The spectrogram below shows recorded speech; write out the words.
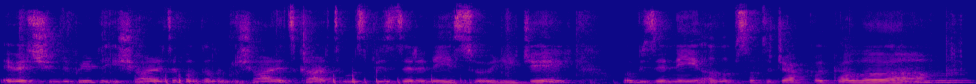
Evet şimdi bir de işarete bakalım. İşaret kartımız bizlere neyi söyleyecek? O bize neyi anımsatacak bakalım.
